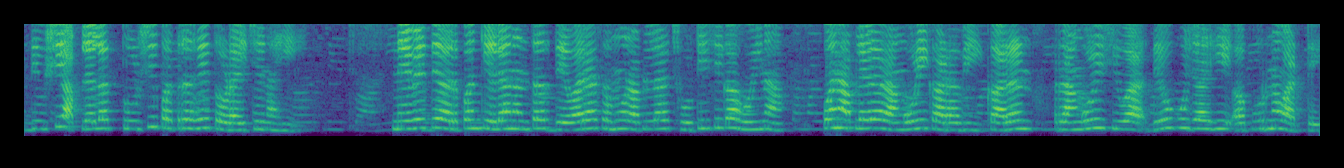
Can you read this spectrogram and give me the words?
दिवशी आपल्याला तुळशीपत्र हे तोडायचे नाही. नैवेद्य अर्पण केल्यानंतर देवाऱ्यासमोर आपल्याला छोटीशी का होईना पण आपल्याला रांगोळी काढावी कारण रांगोळीशिवाय देवपूजा ही अपूर्ण वाटते.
